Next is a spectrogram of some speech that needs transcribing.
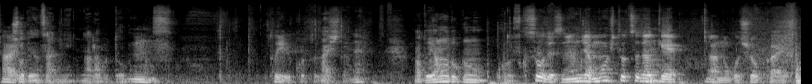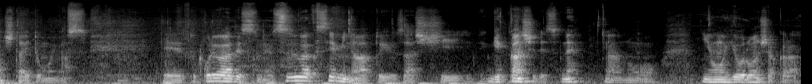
はい、書店さんに並ぶと思います、ということでしたね、はい、あと山本君そうですね。じゃあもう一つだけ、あのご紹介したいと思います。えーと、これはですね数学セミナーという雑誌月刊誌ですね。あの日本評論者から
